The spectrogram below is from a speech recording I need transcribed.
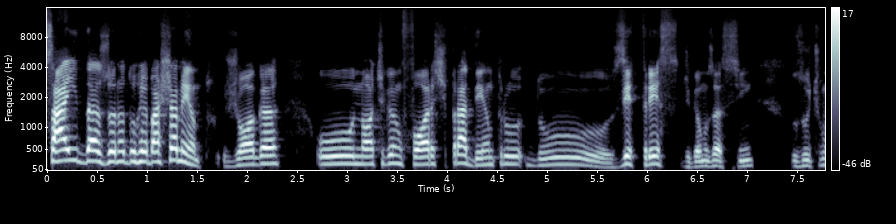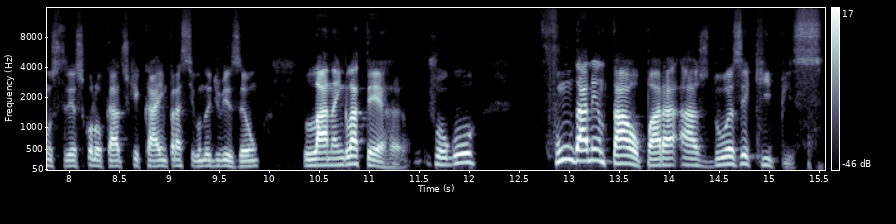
sai da zona do rebaixamento, joga o Nottingham Forest para dentro do Z3, digamos assim, dos últimos três colocados que caem para a segunda divisão lá na Inglaterra. Jogo fundamental para as duas equipes.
